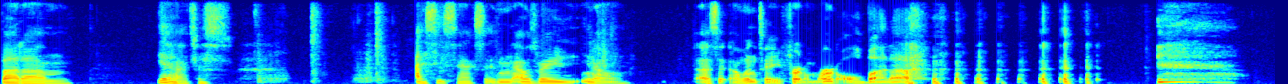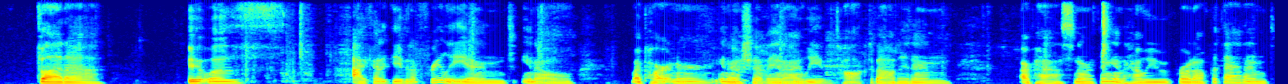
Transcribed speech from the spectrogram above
But um, yeah, just I see sex, and I was very, you know, I, say, I wouldn't say fertile myrtle, but uh, but uh, it was. I kind of gave it up freely, and you know, my partner, you know, Shevvy and I, we've talked about it and our past and everything, and how we were grown up with that, and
